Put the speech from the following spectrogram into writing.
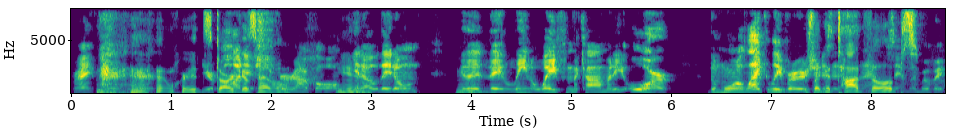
right? Where, where where it's dark as hell for alcohol. Yeah. You know, they don't they, yeah. they lean away from the comedy, or the more likely version like a is it's Todd Phillips? Sandler movie.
